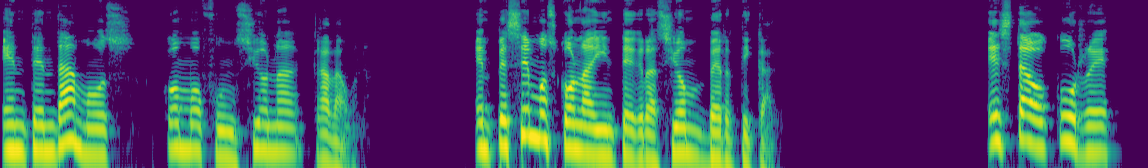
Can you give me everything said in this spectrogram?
Entendamos cómo funciona cada una. Empecemos con la integración vertical. Esta ocurre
